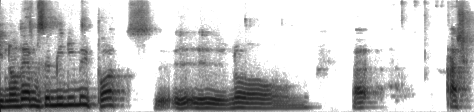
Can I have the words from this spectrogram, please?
E não demos a mínima hipótese. Eh, não, acho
